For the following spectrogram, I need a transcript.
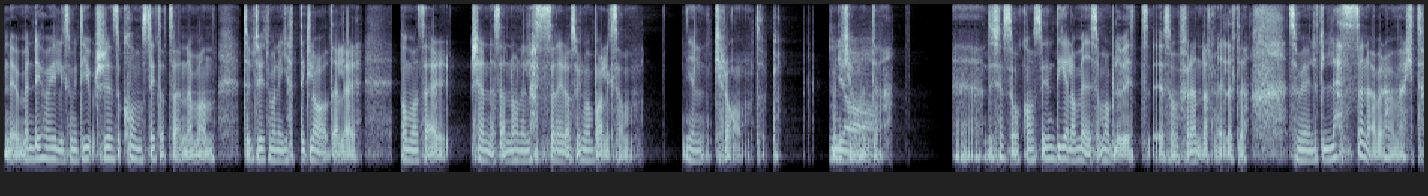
Nu, men det har jag ju liksom inte gjort. Så det är så konstigt att så när man typ, du vet, man är jätteglad eller om man så här, känner att någon är ledsen idag så vill man bara liksom ge en kram. Typ. Men det ja. kan man inte. Eh, det känns så konstigt. En del av mig som har blivit, eh, som har förändrat mig lite. Som jag är lite ledsen över har jag märkt.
